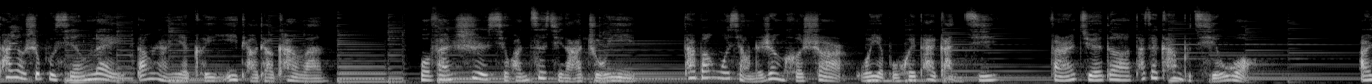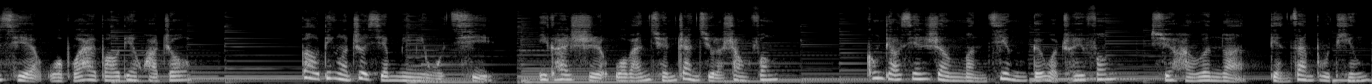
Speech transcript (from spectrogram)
他要是不嫌累，当然也可以一条条看完。我凡事喜欢自己拿主意，他帮我想着任何事儿，我也不会太感激。反而觉得他在看不起我，而且我不爱煲电话粥，抱定了这些秘密武器。一开始我完全占据了上风，空调先生猛劲给我吹风，嘘寒问暖，点赞不停，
